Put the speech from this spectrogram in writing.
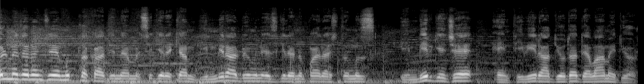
Ölmeden önce mutlaka dinlenmesi gereken 1001 albümün ezgilerini paylaştığımız 1001 Gece NTV Radyo'da devam ediyor.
